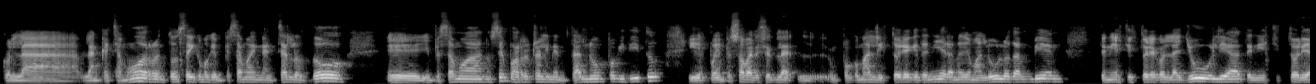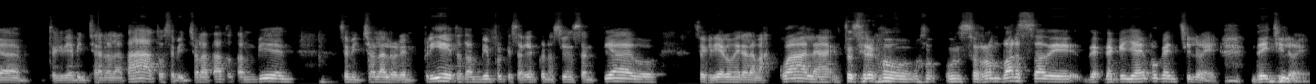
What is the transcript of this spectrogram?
con la Blanca Chamorro, entonces ahí como que empezamos a enganchar los dos eh, y empezamos a, no sé, pues a retroalimentarnos un poquitito y después empezó a aparecer un poco más la historia que tenía, era medio malulo también, tenía esta historia con la Julia, tenía esta historia, se quería pinchar a la Tato, se pinchó a la Tato también, se pinchó a la Loren Prieto también porque se habían conocido en Santiago, se quería comer a la Pascuala, entonces era como un zorrón Barça de, de, de aquella época en Chiloé, de Chiloé.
